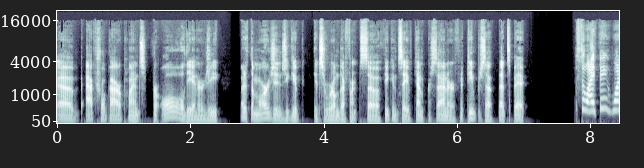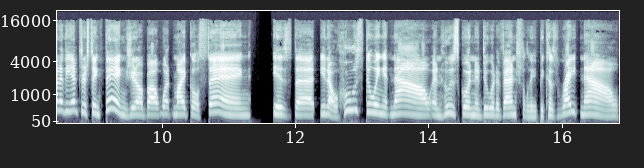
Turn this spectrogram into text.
uh, actual power plants for all the energy, but at the margins, you get it's a real difference. So if you can save 10% or 15%, that's big. So I think one of the interesting things, you know, about what Michael's saying is that, you know, who's doing it now and who's going to do it eventually? Because right now,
